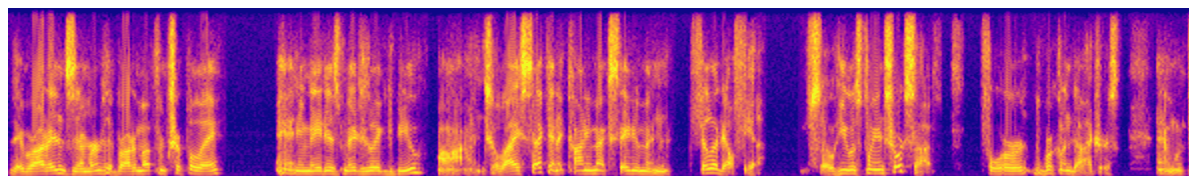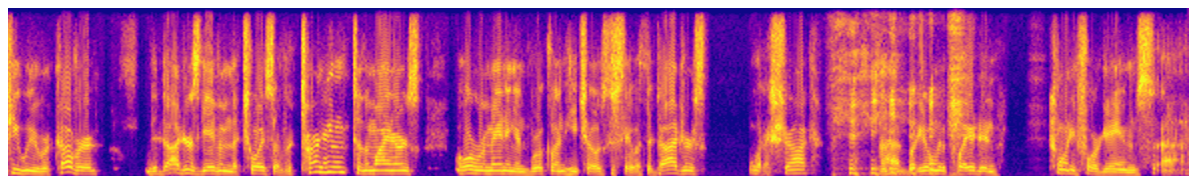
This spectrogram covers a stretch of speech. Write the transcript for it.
they brought in Zimmer. They brought him up from AAA, and he made his major league debut on July 2nd at Connie Mack Stadium in Philadelphia. So he was playing shortstop for the Brooklyn Dodgers. And when Pee Wee recovered, the Dodgers gave him the choice of returning to the minors or remaining in Brooklyn. He chose to stay with the Dodgers. What a shock. uh, but he only played in 24 games. Uh,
